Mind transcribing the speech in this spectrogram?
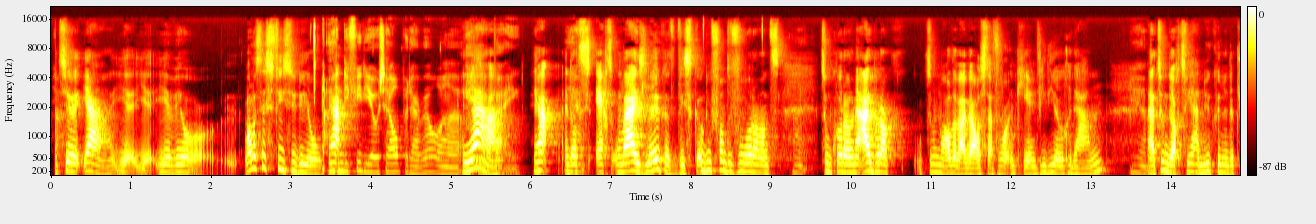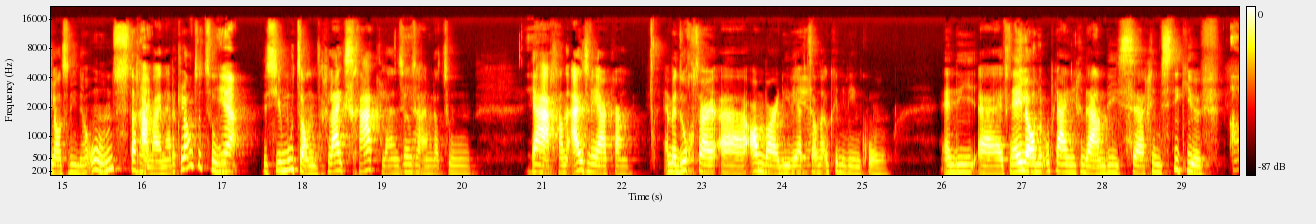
Want je, ja, je, je, je wil... Alles is visueel. Ja. en die video's helpen daar wel eh, Ja. bij. Ja, en dat is echt onwijs leuk. Dat wist ik ook niet van tevoren. Want toen corona uitbrak, toen hadden wij wel eens daarvoor een keer een video gedaan. Ja. Nou, toen dachten we, ja, nu kunnen de klanten niet naar ons. Dan gaan wij naar de klanten toe. ja. Dus je moet dan gelijk schakelen. En zo zijn we dat toen ja, gaan uitwerken. En mijn dochter eh, Amber, die werkt Ja. dan ook in de winkel. En die eh, heeft een hele andere opleiding gedaan. Die is eh, gymnastiekjuf. Oh,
